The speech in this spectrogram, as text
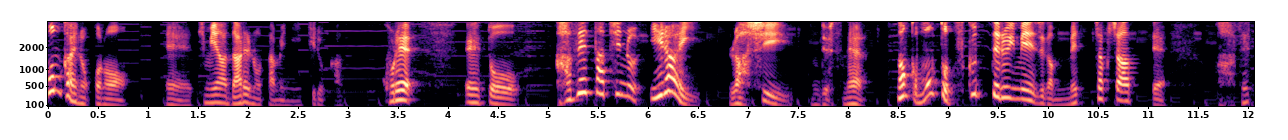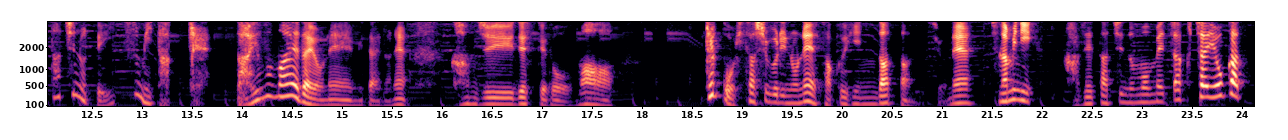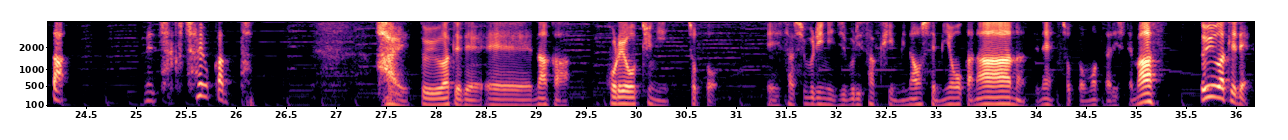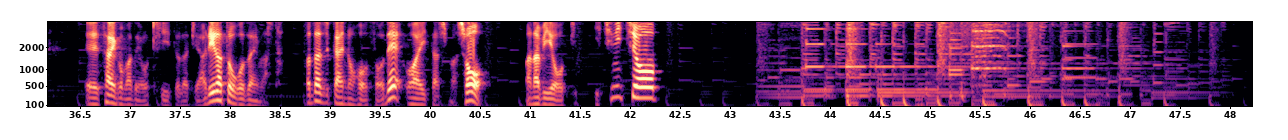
今回のこの、えー、君は誰のために生きるか。これ、えっ、ー、と、風立ちぬ以来らしいんですね。なんかもっと作ってるイメージがめっちゃくちゃあって、風立ちぬっていつ見たっけ？だいぶ前だよねみたいなね、感じですけど、まあ、結構久しぶりのね、作品だったんですよね。ちなみに、風立ちぬもめちゃくちゃ良かった。めちゃくちゃ良かった。はい。というわけで、えー、なんか、これを機に、ちょっと、えー、久しぶりにジブリ作品見直してみようかなーなんてね、ちょっと思ったりしてます。というわけで、えー、最後までお聴きいただきありがとうございました。また次回の放送でお会いいたしましょう。学び大き一日を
